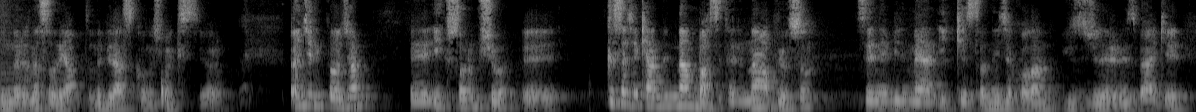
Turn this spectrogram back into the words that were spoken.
bunları nasıl yaptığını biraz konuşmak istiyorum. Öncelikle hocam e, ilk sorum şu. E, kısaca kendinden bahset. Hani ne yapıyorsun? Seni bilmeyen, ilk kez tanıyacak olan yüzücülerimiz belki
